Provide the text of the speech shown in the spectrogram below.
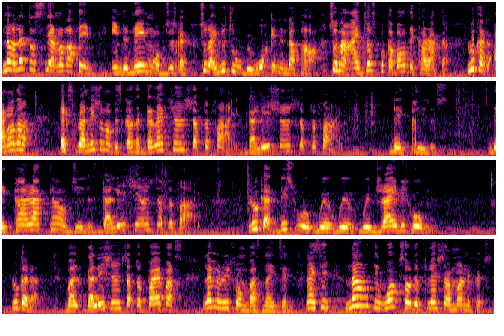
Now let us see another thing in the name of Jesus Christ so that you two will be walking in that power. So now I just spoke about the character. Look at another explanation of his character. Galatians chapter 5. Galatians chapter 5. The Jesus. The character of Jesus. Galatians chapter 5. Look at this will will, will, will drive it home. Look at that. But Galatians chapter 5, verse. Let me read from verse 19. Now I say, Now the works of the flesh are manifest.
